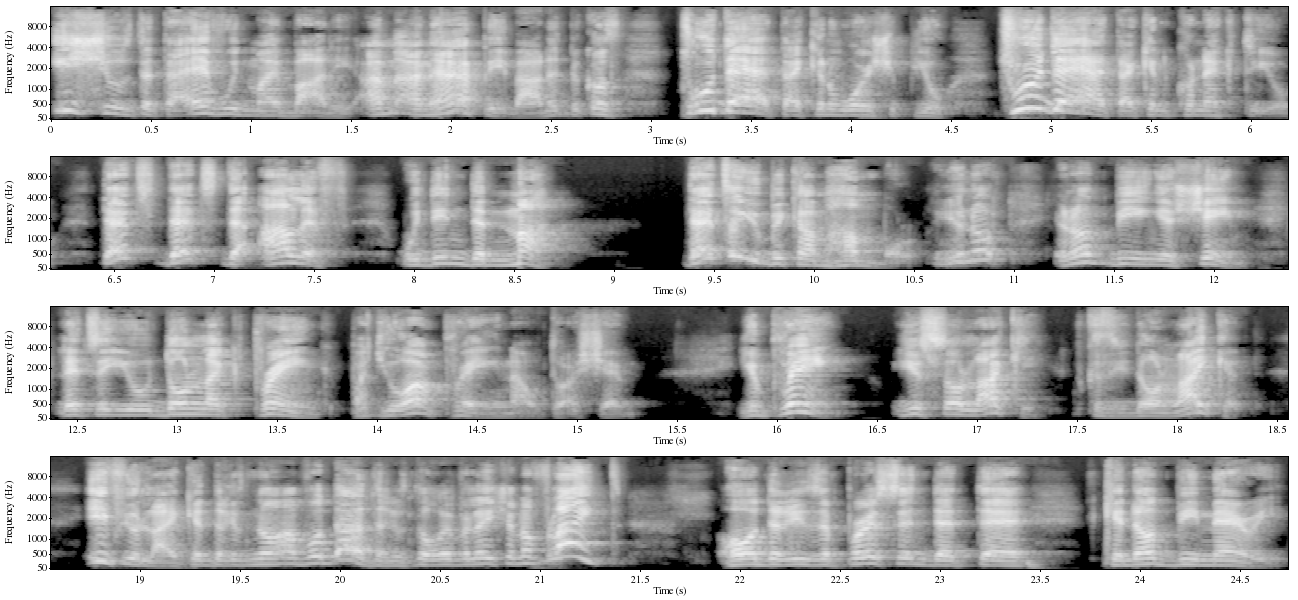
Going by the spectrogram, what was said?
issues that I have with my body. I'm, I'm happy about it because through that I can worship you. Through that I can connect to you. That's, that's the aleph within the ma. That's how you become humble. You're not, you're not being ashamed. Let's say you don't like praying, but you are praying now to Hashem. You're praying. You're so lucky because you don't like it. If you like it, there is no avodah, there is no revelation of light. Or there is a person that uh, cannot be married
